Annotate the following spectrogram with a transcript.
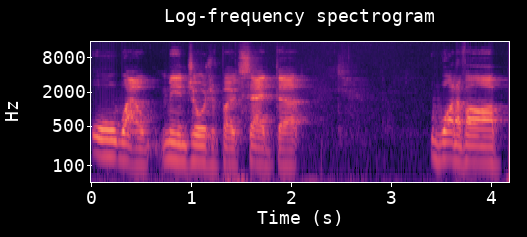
all well, me and George have both said that one of our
